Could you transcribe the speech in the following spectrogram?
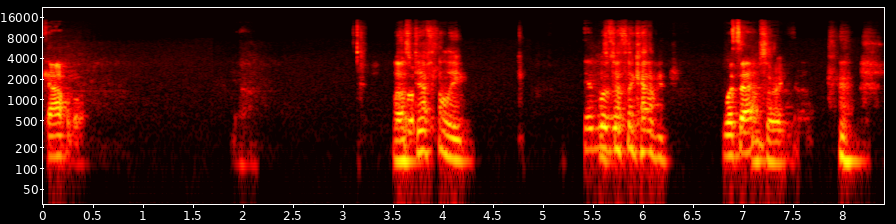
Capitol. Yeah. Well, it's definitely it was definitely kind of what's that? I'm sorry.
